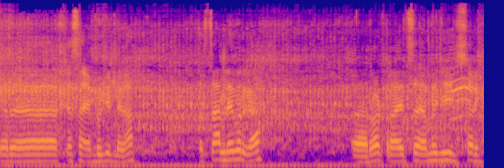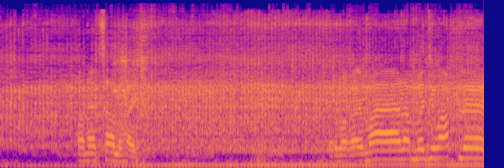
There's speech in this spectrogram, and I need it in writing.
तर कसं आहे बघितलं का? तर आहे बरं का? रोटरायचं म्हणजे सॉरी पाण्यात चालू आहे. तर बघा मला म्हणजे मग आपलं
